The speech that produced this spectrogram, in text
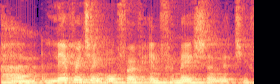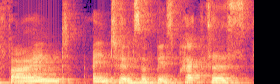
um, leveraging off of information that you find in terms of best practice,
